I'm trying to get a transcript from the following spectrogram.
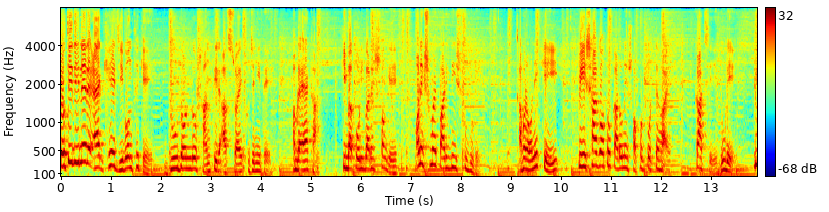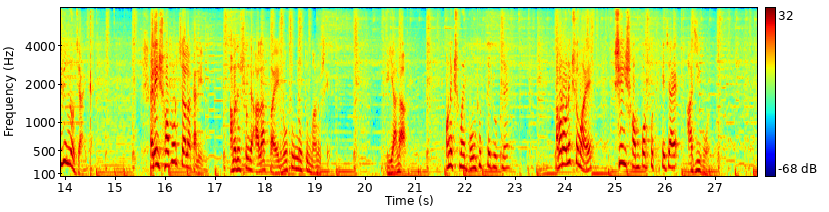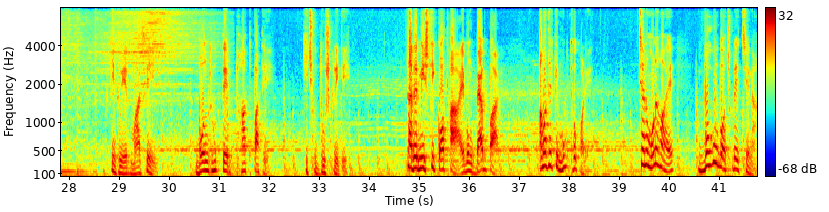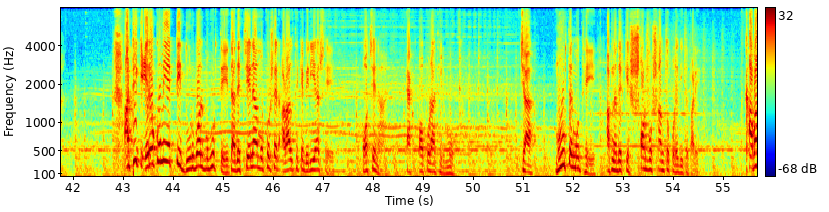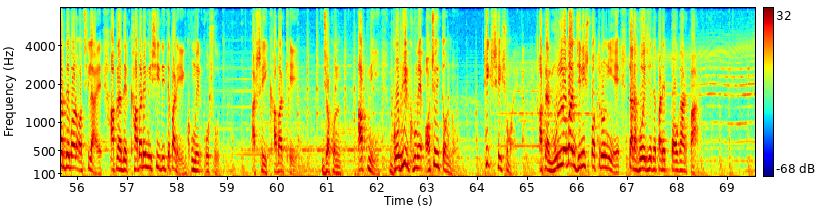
প্রতিদিনের একঘেয়ে জীবন থেকে দুদণ্ড শান্তির আশ্রয় খুঁজে নিতে আমরা একা কিংবা পরিবারের সঙ্গে অনেক সময় পাড়ি দিই সুদূরে। আবার অনেককেই পেশাগত কারণে সফর করতে হয় কাছে, দূরে, বিভিন্ন জায়গায়। আর এই সফর চলাকালীন আমাদের সঙ্গে আলাপ পায় নতুন নতুন মানুষের। এই আলাপ অনেক সময় বন্ধুত্বের রূপ নেয়, আবার অনেক সময় সেই সম্পর্ক থেকে যায় আজীবন। কিন্তু এর মাঝেই বন্ধুত্বের ফাঁদ পাতে কিছু দুষ্কৃতী। তাদের মিষ্টি কথা এবং ব্যবহার আমাদেরকে মুগ্ধ করে, যেন মনে হয় বহু বছরের চেনা। আর ঠিক এরকমই একটি দুর্বল মুহূর্তে তাদের চেনা মুখোশের আড়াল থেকে বেরিয়ে আসে অচেনা এক অপরাধীর মুখ, যা মুহূর্তের মধ্যেই আপনাদেরকে সর্বশান্ত করে দিতে পারে। খাবার দেবার অছিলায় আপনাদের খাবারে মিশিয়ে দিতে পারে ঘুমের ওষুধ। আর সেই খাবার খেয়ে যখন আপনি গভীর ঘুমে অচৈতন্য, ঠিক সেই সময় আপনার মূল্যবান জিনিসপত্র নিয়ে তারা হয়ে যেতে পারে পগার পার।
